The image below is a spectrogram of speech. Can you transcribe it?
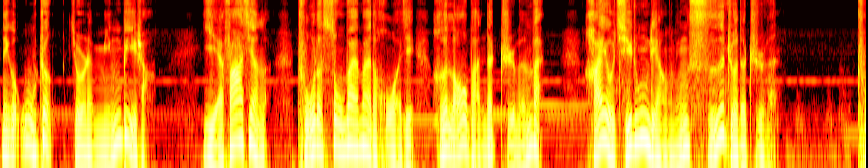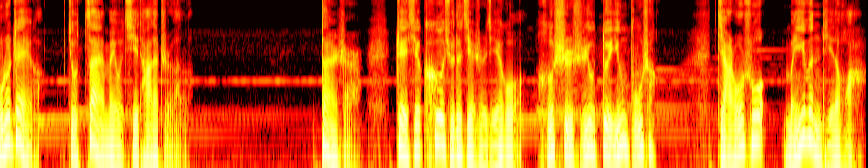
那个物证，就是那冥币上，也发现了。除了送外卖的伙计和老板的指纹外，还有其中两名死者的指纹。除了这个，就再没有其他的指纹了。但是，这些科学的解释结果和事实又对应不上。假如说没问题的话，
